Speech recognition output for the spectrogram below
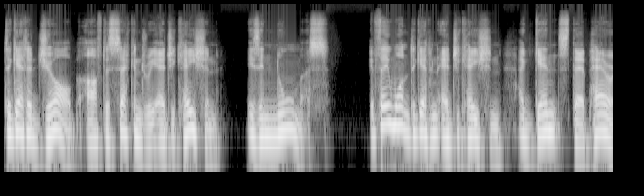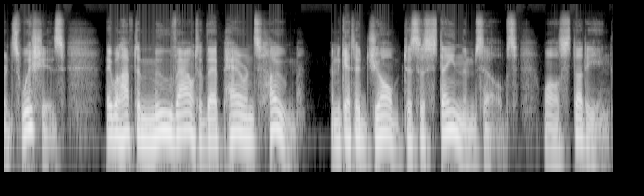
to get a job after secondary education is enormous. If they want to get an education against their parents' wishes, they will have to move out of their parents' home and get a job to sustain themselves while studying.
